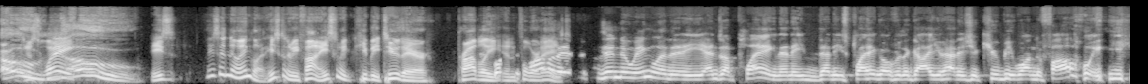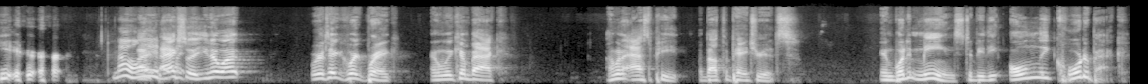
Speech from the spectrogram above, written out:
Oh Just wait. no! He's he's in New England. He's going to be fine. He's going to be QB two there probably But in the four days. if he's in New England and he ends up playing, then he then he's playing over the guy you had as your QB one the following year. No, All right, only- actually, you know what? We're gonna take a quick break, and when we come back, I'm gonna ask Pete about the Patriots and what it means to be the only quarterback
